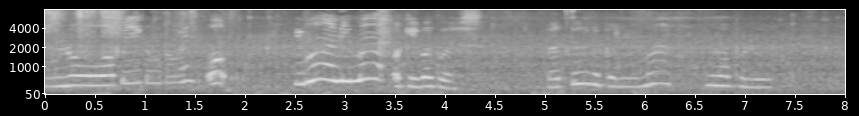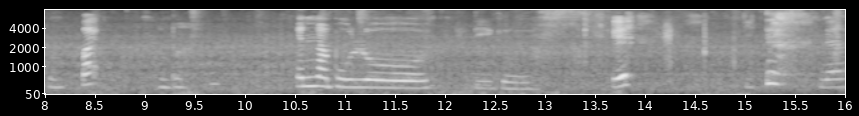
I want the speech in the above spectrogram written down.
puluh. Apa ni kawan-kawan? Oh, lima, lima. Okey, bagus. Lepas tu depan lima, enam puluh. Empat. Empat. Enam puluh tiga. Okey. Kita dah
